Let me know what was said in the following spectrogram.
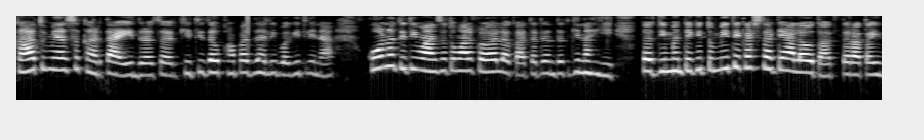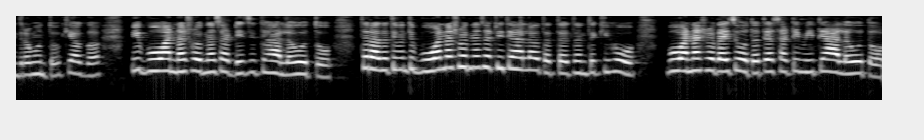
का तुम्ही असं करताय? इंद्र सर किती चौखापत झाली बघितली ना? कोण होती ती माणसं? तुम्हाला कळलं का? तर ते म्हणतात की नाही. तर ती म्हणते की तुम्ही ते कशासाठी आला होता तर आता इंद्र म्हणतो की अगं मी बुवांना शोधण्यासाठीच इथे आलो होतो. तर आता ते म्हणते बुवांना शोधण्यासाठी इथे आला होता. तर म्हणते की हो बुवांना शोधायचं होतं त्यासाठी मी इथे आलो होतो.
